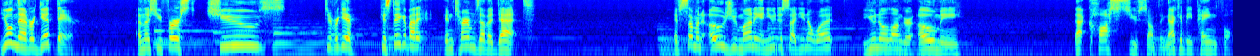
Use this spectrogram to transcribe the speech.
You'll never get there unless you first choose to forgive. Because think about it in terms of a debt. If someone owes you money and you decide, you know what, you no longer owe me, that costs you something. That can be painful.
